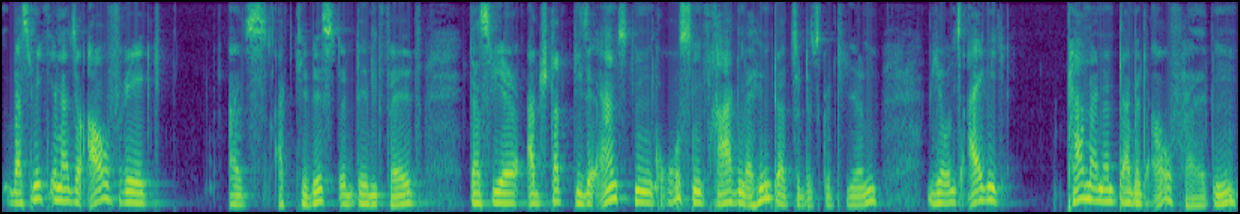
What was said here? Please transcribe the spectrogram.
was mich immer so aufregt als Aktivist in dem Feld, dass wir, anstatt diese ernsten, großen Fragen dahinter zu diskutieren, wir uns eigentlich permanent damit aufhalten,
